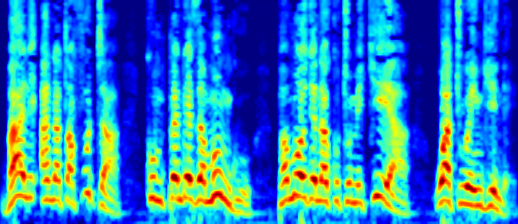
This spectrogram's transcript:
bali anatafuta kumpendeza mungu pamoja na kutumikia watu wengine.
